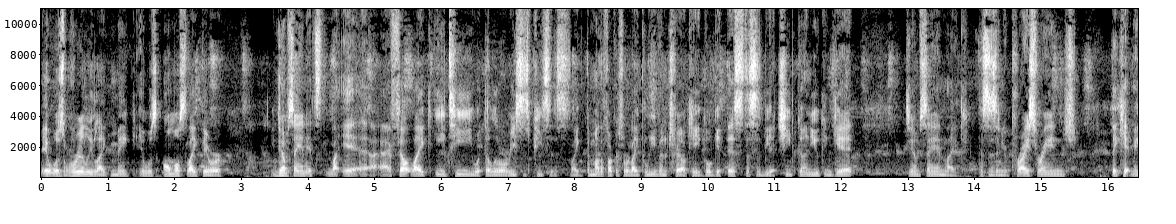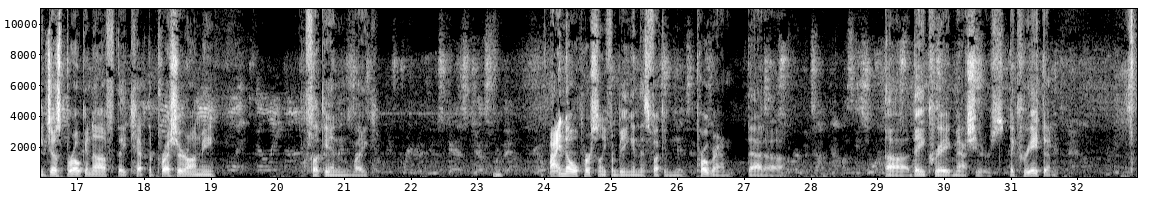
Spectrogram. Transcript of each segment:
it was really like make it was almost like they were you know what I'm saying? It's like it, I felt like ET with the little Reese's Pieces. Like the motherfuckers were like leaving a trail. Okay, go get this. This is be a cheap gun you can get. Do you know what I'm saying? Like this is in your price range. They kept me just broke enough. They kept the pressure on me. Fucking like I know personally from being in this fucking program that uh, uh, they create mass shooters. They create them.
